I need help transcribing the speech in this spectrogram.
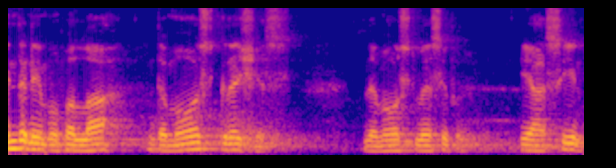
இந்த name of Allah the most gracious the most merciful யா சீன்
